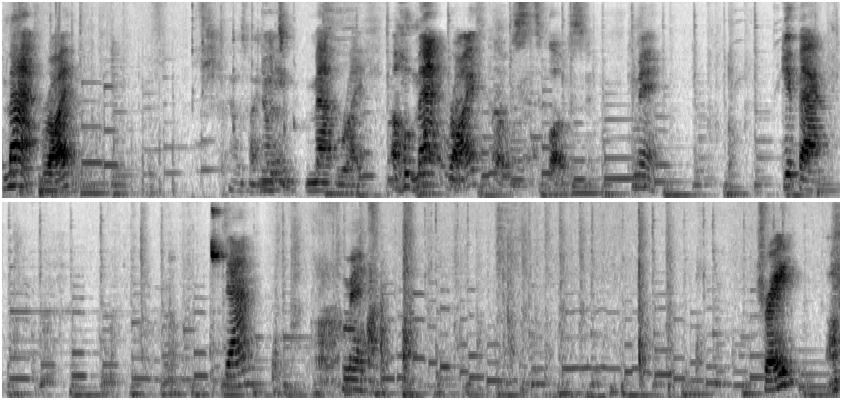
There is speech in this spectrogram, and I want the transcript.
Matt, right? That was my No, it's. Matt Rife. Oh, Matt, right? Close. It's close. Come here. Get back. Dan? Come here. Trade?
